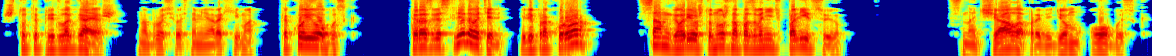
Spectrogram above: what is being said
«Что ты предлагаешь?» – набросилась на меня Рахима. «Какой обыск? Ты разве следователь или прокурор? Сам говорил, что нужно позвонить в полицию. «Сначала проведем обыск»,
